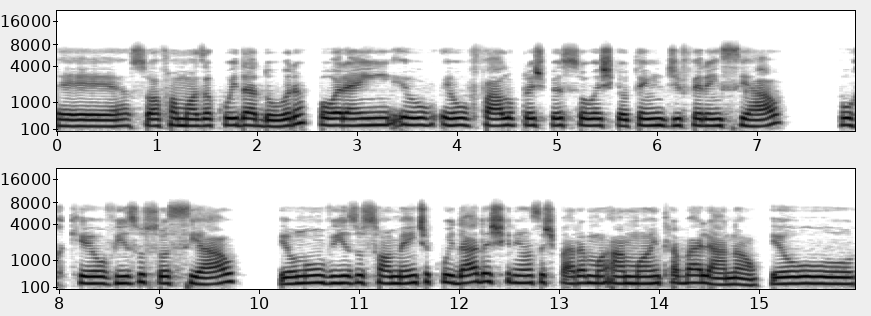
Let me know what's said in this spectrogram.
É, sou a famosa cuidadora, porém eu, eu falo para as pessoas que eu tenho um diferencial, porque eu viso social, eu não viso somente cuidar das crianças para a mãe trabalhar, não. Eu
